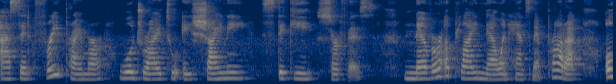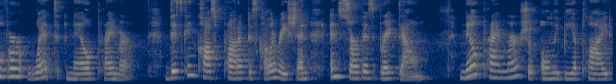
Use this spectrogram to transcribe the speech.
Acid-free primer will dry to a shiny, sticky surface. Never apply nail enhancement product over wet nail primer. This can cause product discoloration and surface breakdown. Nail primer should only be applied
